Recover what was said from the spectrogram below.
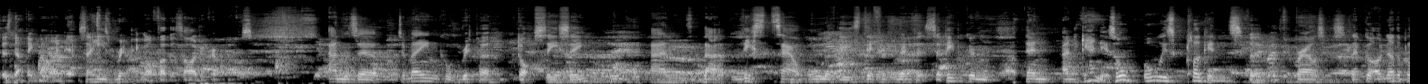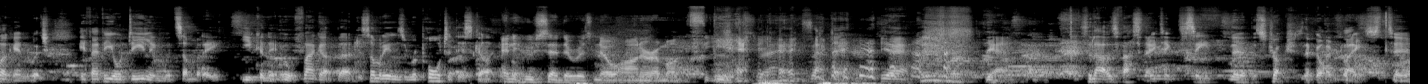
there's nothing behind it. So he's ripping off other cyber criminals. And there's a domain called ripper.cc, and that lists out all of these different rippers. So people can then, and again, it's all always plugins for, for browsers. They've got another plugin which, if ever you're dealing with somebody, you can it will flag up that somebody has reported this guy. And who said there was no honor among thieves? Yeah, exactly. yeah, yeah. So that was fascinating to see the, the structures they've got in place too.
